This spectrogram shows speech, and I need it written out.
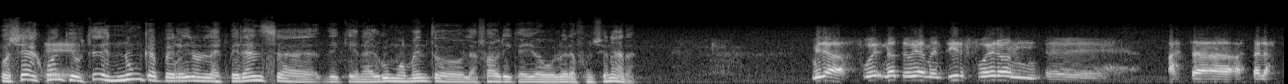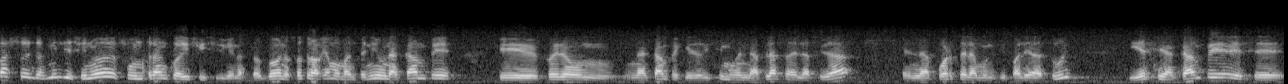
O sea, Juan, Eh, que ustedes nunca perdieron la esperanza de que en algún momento la fábrica iba a volver a funcionar. Mira, fue, no te voy a mentir, fueron eh, hasta hasta las pasos del 2019 fue un tranco difícil que nos tocó. Nosotros habíamos mantenido un acampe que fueron un acampe que lo hicimos en la plaza de la ciudad, en la puerta de la Municipalidad Azul, y ese acampe se,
